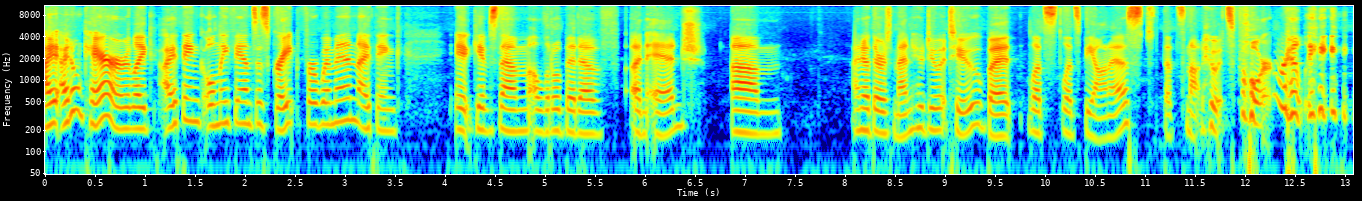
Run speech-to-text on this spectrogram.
I, I don't care. Like, I think OnlyFans is great for women. I think it gives them a little bit of an edge. Um, I know there's men who do it too, but let's let's be honest, that's not who it's for, really.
